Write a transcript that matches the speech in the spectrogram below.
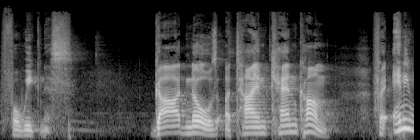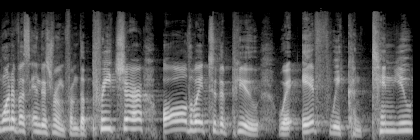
for weakness. God knows a time can come for any one of us in this room, from the preacher all the way to the pew, where if we continue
